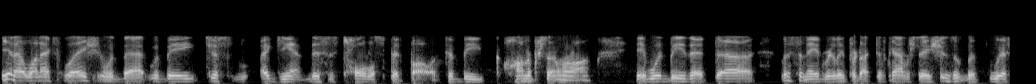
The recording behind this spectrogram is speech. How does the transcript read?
you know, one explanation with that would be just again, this is total spitball. It could be 100% wrong. It would be that uh, listen, they had really productive conversations with with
